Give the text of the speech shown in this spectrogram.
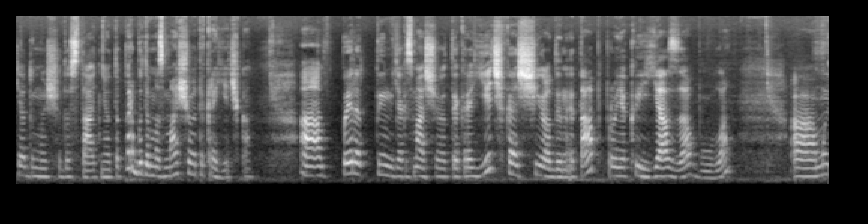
Я думаю, що достатньо. Тепер будемо змащувати краєчка. А перед тим, як змащувати краєчка, ще один етап, про який я забула. Ми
